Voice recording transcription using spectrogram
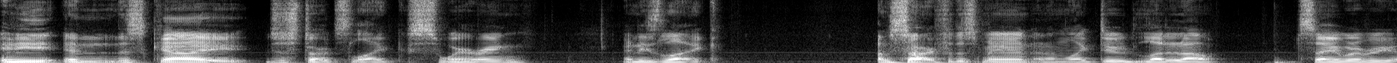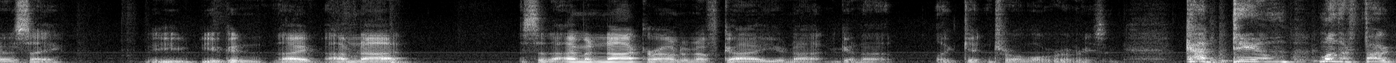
and he and this guy just starts like swearing. And he's like i'm sorry for this man. And i'm like dude let it out. Say whatever you gotta say. You you can i i'm not i said i'm a knock around enough guy. You're not gonna like get in trouble or whatever. He's like god damn motherfucker.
